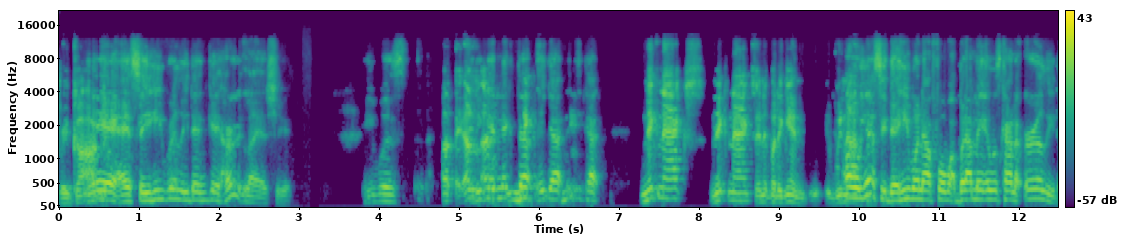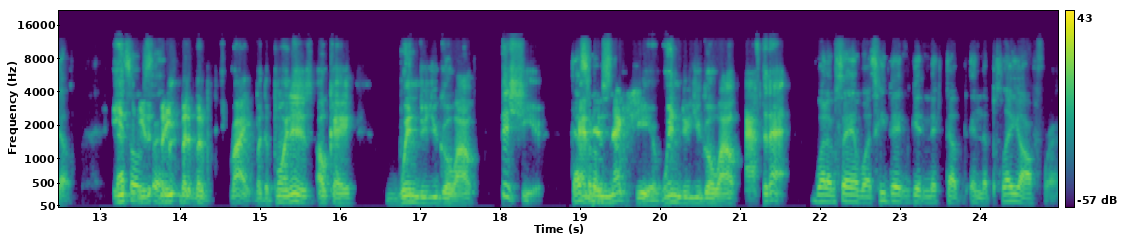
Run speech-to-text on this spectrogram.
regardless yeah and see he really didn't get hurt last year he was uh, uh, he uh, get nicked up he got he got knickknacks knickknacks and but again we oh yes he did he went out for a while but i mean it was kind of early though That's he, what but, he, but but right but the point is okay when do you go out this year. That's and then next year, when do you go out after that? What I'm saying was he didn't get nicked up in the playoff run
